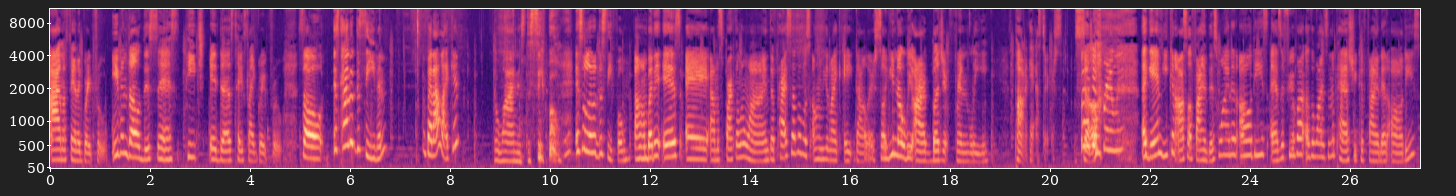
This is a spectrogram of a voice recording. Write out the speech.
I'm a fan of grapefruit. Even though this says peach, it does taste like grapefruit. So it's kind of deceiving, but I like it. The wine is deceitful. It's a little deceitful, um, but it is a um sparkling wine. The price of it was only like eight dollars, so you know we are budget friendly podcasters. So Budget friendly. again, you can also find this wine at Aldi's, as a few of our other wines in the past you could find at Aldi's.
